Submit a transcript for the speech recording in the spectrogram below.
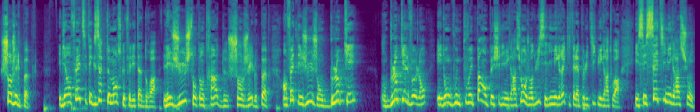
changer le peuple. Eh bien, en fait, c'est exactement ce que fait l'État de droit. Les juges sont en train de changer le peuple. En fait, les juges ont bloqué ont bloqué le volant et donc vous ne pouvez pas empêcher l'immigration. Aujourd'hui, c'est l'immigré qui fait la politique migratoire. Et c'est cette immigration,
